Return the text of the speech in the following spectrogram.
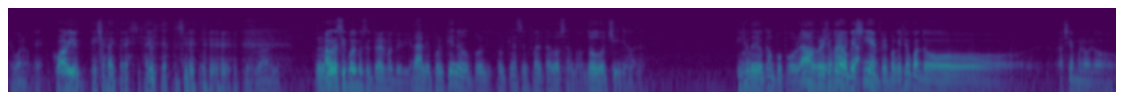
que bueno, que, Juega bien. que hizo la diferencia. ahí. Sí, bien. Bueno, Ahora por- sí podemos entrar en materia. Dale, ¿por qué no? ¿Por, por qué hacen falta dos armados, dos bochines ahora? Y Un yo- medio campo poblado. No, pero yo creo que siempre, porque yo cuando hacíamos lo- lo-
